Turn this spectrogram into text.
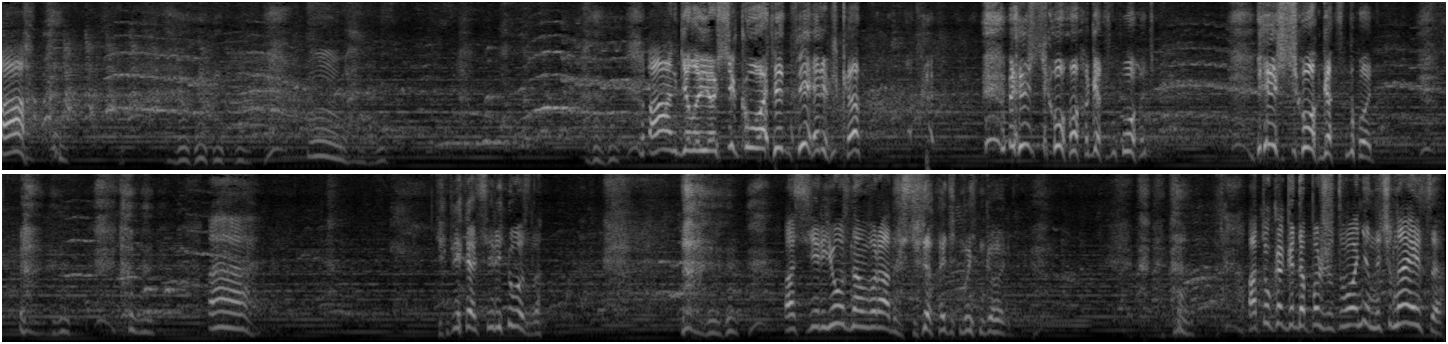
А! Ангел ее щекотит бережком. Еще, Господь! Еще, Господь! А, теперь о серьезном. О серьезном в радости давайте будем говорить. А то, это пожертвование начинается,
